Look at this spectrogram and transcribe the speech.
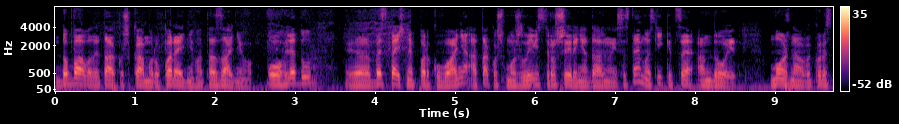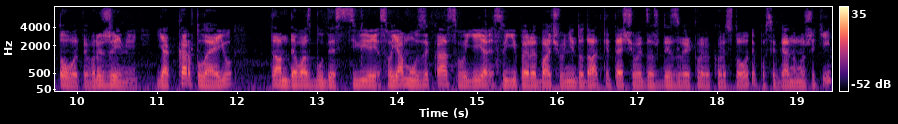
Добавили також камеру переднього та заднього огляду, е, безпечне паркування, а також можливість розширення даної системи, оскільки це Android. Можна використовувати в режимі як CarPlay, там, де у вас буде своя музика, свої, свої передбачувані додатки, те, що ви завжди звикли використовувати в повсякденному житті.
